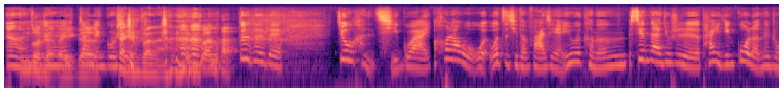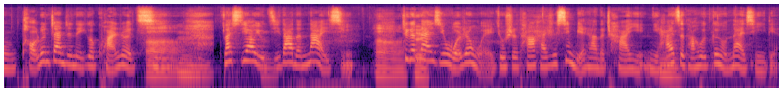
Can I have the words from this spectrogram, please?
嗯，工作者的一个战争故事战，争专栏，专栏。对 对对。就很奇怪。后来我我我仔细的发现，因为可能现在就是他已经过了那种讨论战争的一个狂热期，那需要有极大的耐心。嗯，对这个耐心，我认为就是他还是性别上的差异，女孩子她会更有耐心一点。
